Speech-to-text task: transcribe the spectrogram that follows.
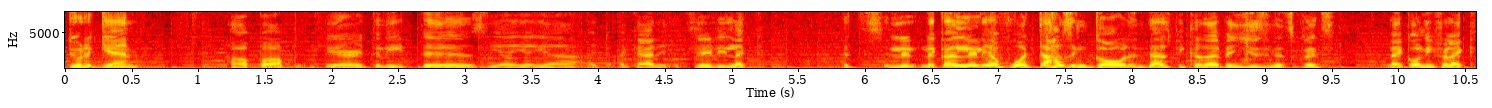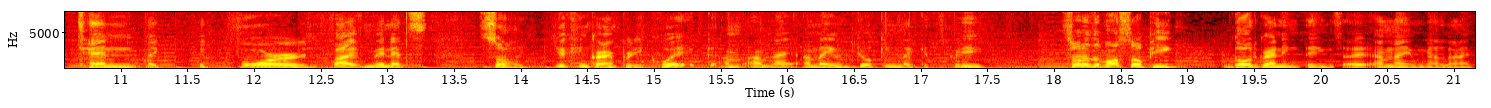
do it again. Hop up here, delete this. Yeah, yeah, yeah. I, I got it. It's literally like, it's li like I literally have 1,000 gold, and that's because I've been using this glitch like only for like 10, like like four or five minutes. So you can grind pretty quick. I'm, I'm not I'm not even joking. Like it's pretty. It's one of the most OP gold grinding things. I, I'm not even gonna lie.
